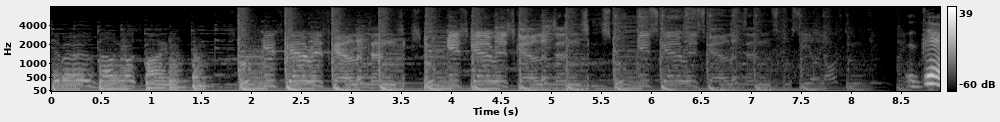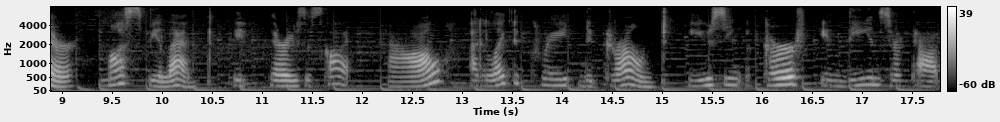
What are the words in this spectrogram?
shivers down your spine. Spooky, scary skeletons, spooky, scary skeletons, spooky, scary skeletons. There must be land if there is a sky. Now, I'd like to create the ground using a curve in the Insert tab.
